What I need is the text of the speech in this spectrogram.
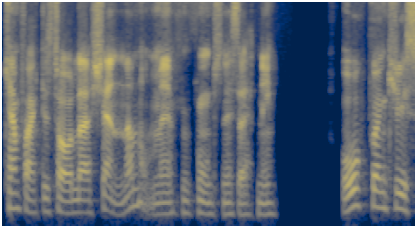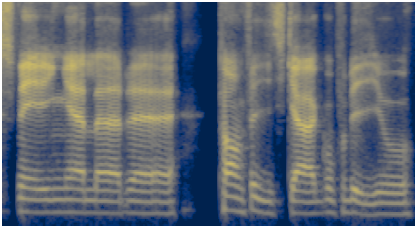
kan faktiskt ta och lära känna någon med funktionsnedsättning. Åk på en kryssning eller eh, ta en fika, gå på bio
